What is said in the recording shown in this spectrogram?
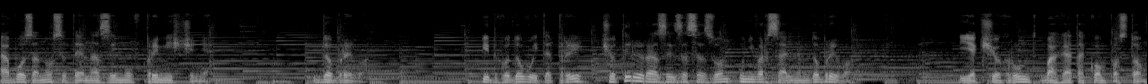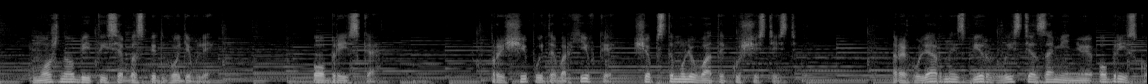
або заносите на зиму в приміщення. Добриво. Підгодовуйте 3-4 рази за сезон універсальним добривом. Якщо ґрунт багата компостом, можна обійтися без підгодівлі. Обрізка. Прищіпуйте верхівки, щоб стимулювати кущистість. Регулярний збір листя замінює обрізку.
